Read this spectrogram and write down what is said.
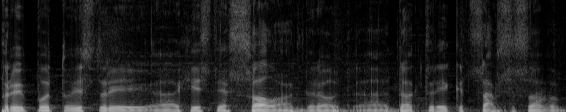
prvi put u istoriji a, Histija solo on the road. A, Dr. Ikac sam sa sobom.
